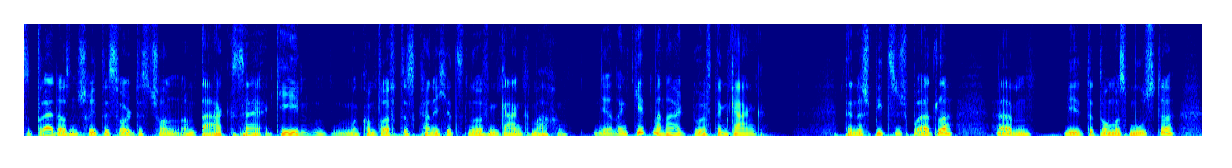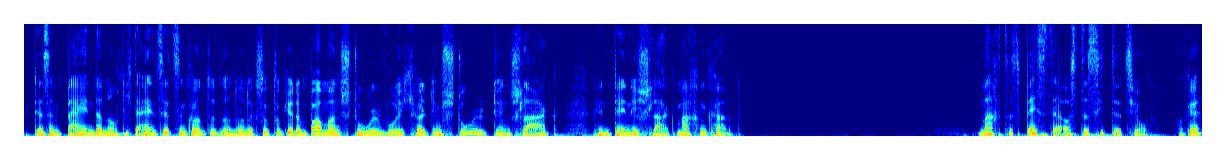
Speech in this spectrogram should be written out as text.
so 3000 Schritte solltest schon am Tag sein, gehen. Und man kommt drauf, das kann ich jetzt nur auf dem Gang machen. Ja, dann geht man halt nur auf dem Gang. Denn der Spitzensportler ähm, wie der Thomas Muster, der sein Bein dann noch nicht einsetzen konnte, dann hat er gesagt, okay, dann bauen wir einen Stuhl, wo ich halt im Stuhl den Schlag, den Tennisschlag machen kann. Mach das Beste aus der Situation, okay?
